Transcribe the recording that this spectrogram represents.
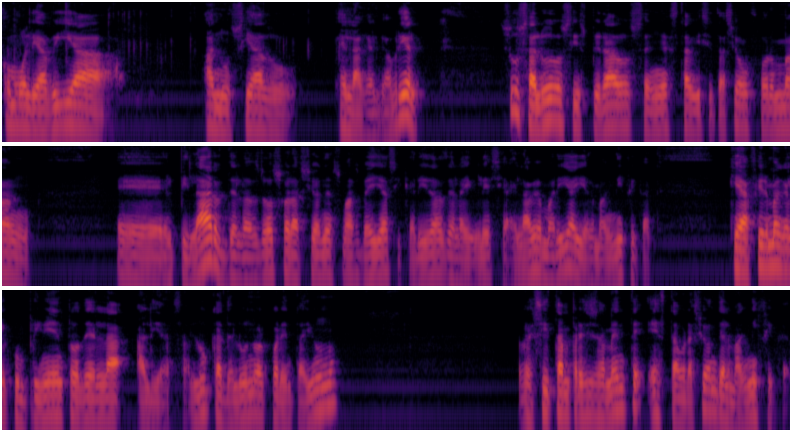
como le había anunciado el ángel Gabriel. Sus saludos inspirados en esta visitación forman eh, el pilar de las dos oraciones más bellas y queridas de la iglesia, el Ave María y el Magnificat que afirman el cumplimiento de la alianza. Lucas del 1 al 41 recitan precisamente esta oración del Magnificat.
